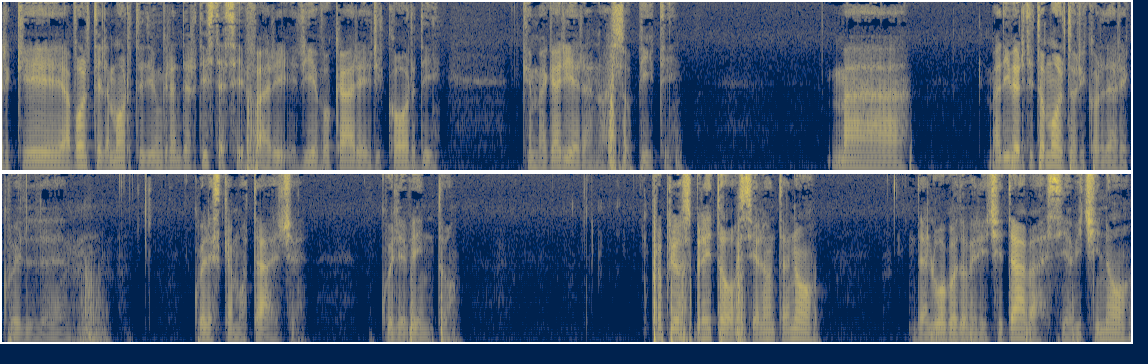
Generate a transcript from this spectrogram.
perché a volte la morte di un grande artista si fa ri rievocare ricordi che magari erano assopiti. Ma mi ha divertito molto ricordare quel quell'escamotage quell'evento. Proprio sbraitò si allontanò dal luogo dove recitava si avvicinò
